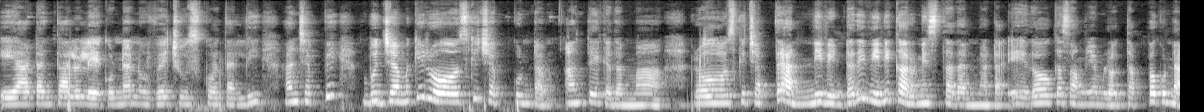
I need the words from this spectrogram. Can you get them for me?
ఏ ఆటంకాలు లేకుండా నువ్వే చూసుకో తల్లి అని చెప్పి బుజ్జమ్మకి రోజుకి చెప్పుకుంటాం. అంతే కదమ్మా. రోజుకి చెప్తే అన్నీ వింటది విని కరుణిస్తుంది అనమాట ఏదో ఒక సమయంలో తప్పకుండా.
